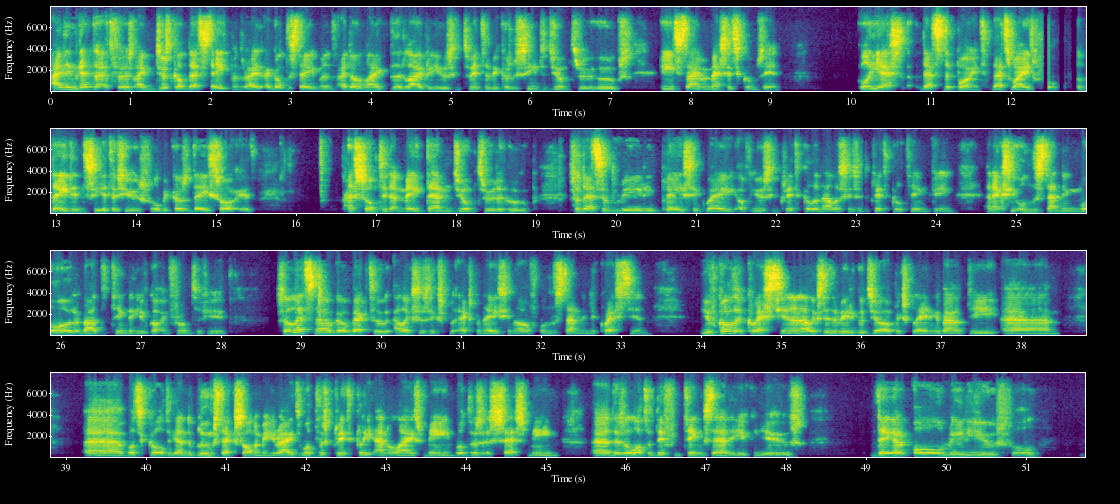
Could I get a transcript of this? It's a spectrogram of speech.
I didn't get that at first. I just got that statement, right? I got the statement. I don't like the library using Twitter because we seem to jump through hoops each time a message comes in. Well, yes, that's the point. That's why it's full But they didn't see it as useful because they saw it as something that made them jump through the hoop. So that's a really basic way of using critical analysis and critical thinking and actually understanding more about the thing that you've got in front of you. So let's now go back to Alex's exp- explanation of understanding the question. You've got a question, and Alex did a really good job explaining about the um, uh, what's called again? The Bloom's taxonomy, right? What does critically analyze mean? What does assess mean? Uh, there's a lot of different things there that you can use. They are all really useful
